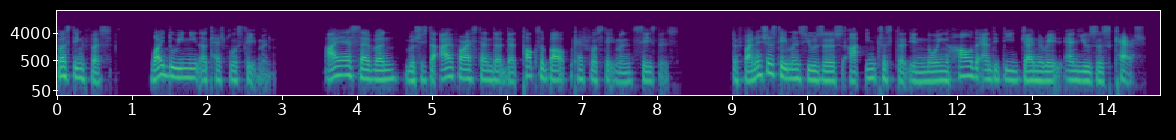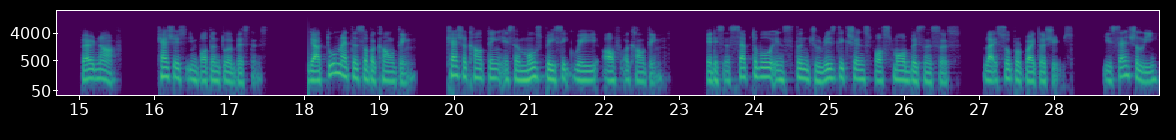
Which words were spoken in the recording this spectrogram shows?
First thing first, why do we need a cash flow statement? IAS 7, which is the IFRS standard that talks about cash flow statement, says this. The financial statements users are interested in knowing how the entity generates and uses cash. Fair enough. Cash is important to a business. There are two methods of accounting. Cash accounting is the most basic way of accounting. It is acceptable in certain jurisdictions for small businesses, like sole proprietorships. Essentially,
